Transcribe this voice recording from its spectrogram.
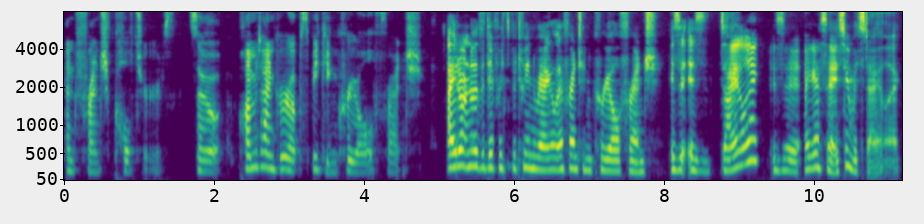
and French cultures. So Clementine grew up speaking Creole French. I don't know the difference between regular French and Creole French. Is it is dialect? Is it I guess I assume it's dialect.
